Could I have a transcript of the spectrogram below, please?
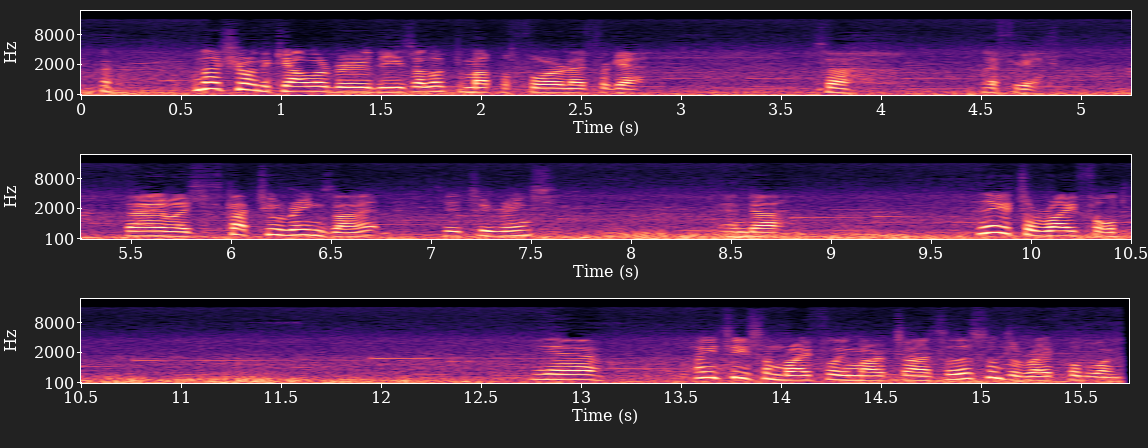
I'm not sure on the caliber of these. I looked them up before and I forget. So, I forget. But anyways, it's got two rings on it. See the two rings? And uh, I think it's a rifled. Yeah, I can see some rifling marks on it. So this one's a rifled one.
